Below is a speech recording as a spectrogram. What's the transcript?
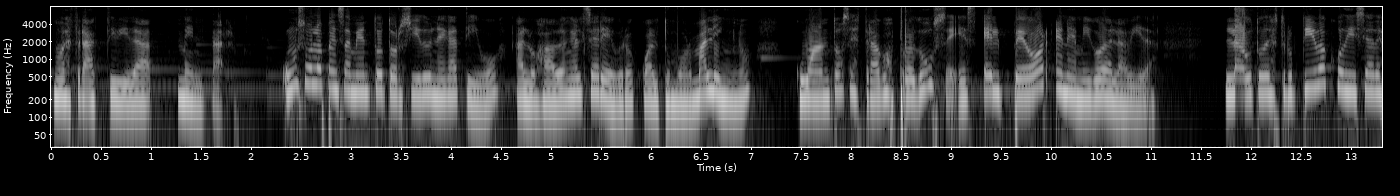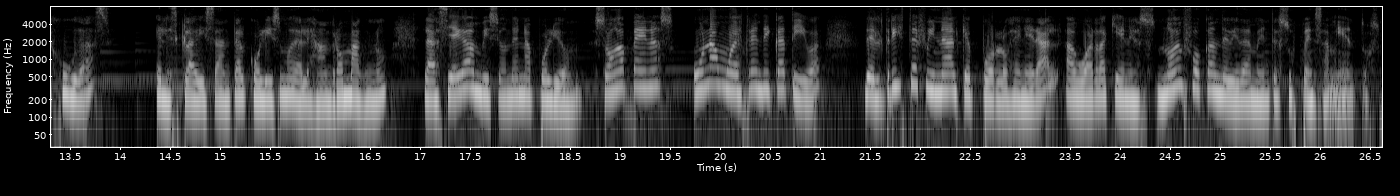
nuestra actividad mental. Un solo pensamiento torcido y negativo, alojado en el cerebro, cual tumor maligno, cuántos estragos produce, es el peor enemigo de la vida. La autodestructiva codicia de Judas el esclavizante alcoholismo de Alejandro Magno, la ciega ambición de Napoleón, son apenas una muestra indicativa del triste final que por lo general aguarda quienes no enfocan debidamente sus pensamientos.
